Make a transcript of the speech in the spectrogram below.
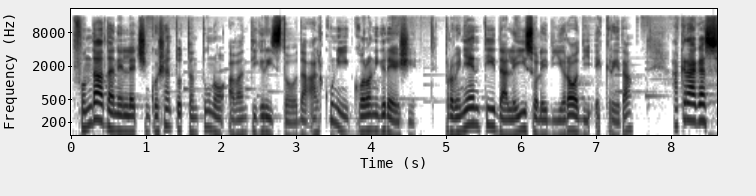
Fondata nel 581 a.C. da alcuni coloni greci provenienti dalle isole di Rodi e Creta, Acragas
